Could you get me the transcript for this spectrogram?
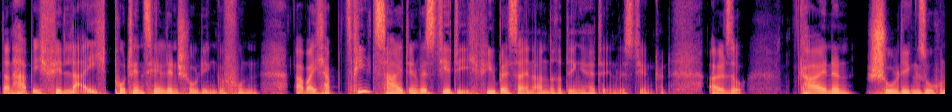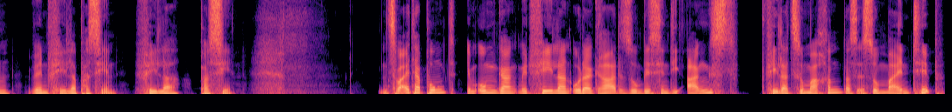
Dann habe ich vielleicht potenziell den Schuldigen gefunden, aber ich habe viel Zeit investiert, die ich viel besser in andere Dinge hätte investieren können. Also keinen Schuldigen suchen, wenn Fehler passieren. Fehler passieren. Ein zweiter Punkt im Umgang mit Fehlern oder gerade so ein bisschen die Angst Fehler zu machen. Das ist so mein Tipp.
